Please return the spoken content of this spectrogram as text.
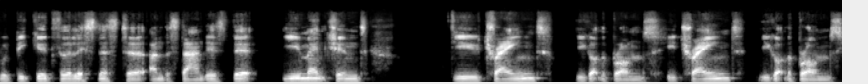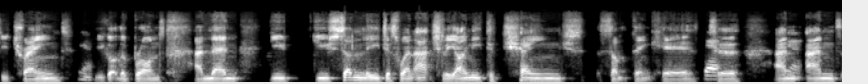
would be good for the listeners to understand, is that you mentioned you trained, you got the bronze. You trained, you got the bronze. You trained, yeah. you got the bronze, and then you you suddenly just went actually i need to change something here yeah. to and yeah. and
